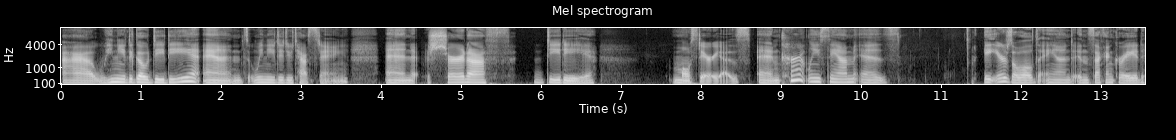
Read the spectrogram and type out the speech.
uh, we need to go DD and we need to do testing. And sure enough, DD most areas. And currently, Sam is eight years old and in second grade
